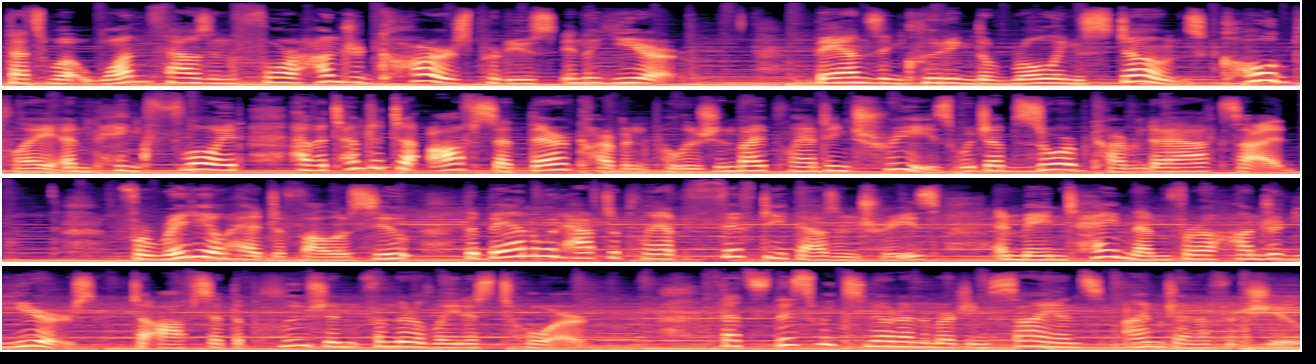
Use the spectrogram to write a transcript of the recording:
That's what 1,400 cars produce in a year. Bands including the Rolling Stones, Coldplay, and Pink Floyd have attempted to offset their carbon pollution by planting trees, which absorb carbon dioxide. For Radiohead to follow suit, the band would have to plant 50,000 trees and maintain them for 100 years to offset the pollution from their latest tour. That's this week's Note on Emerging Science. I'm Jennifer Chu.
